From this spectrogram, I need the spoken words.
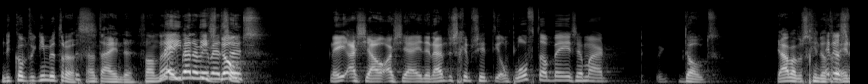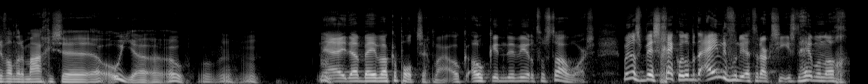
Die komt ook niet meer terug Dus- aan het einde. Van, Nee, hey, ik ben er weer mensen. dood. Nee, als, jou, als jij in een ruimteschip zit die ontploft, dan ben je zeg maar dood. Ja, maar misschien dat er een of andere magische... eh, oh ja, eh, oh. oh, mm, mm. Nee, dan ben je wel kapot, zeg maar. Ook, ook in de wereld van Star Wars. Maar dat is best gek, want op het einde van die attractie is het helemaal nog...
